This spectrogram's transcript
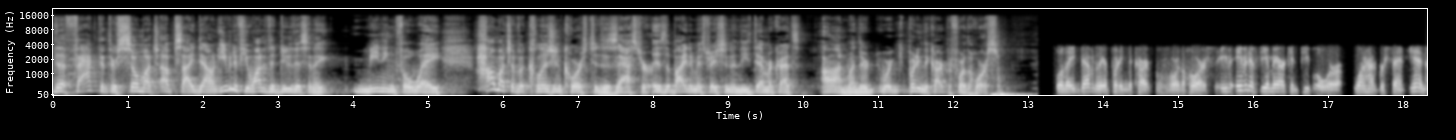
the fact that there's so much upside down, even if you wanted to do this in a meaningful way, how much of a collision course to disaster is the Biden administration and these Democrats on when they're we're putting the cart before the horse? Well, they definitely are putting the cart before the horse. Even, even if the American people were 100% in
